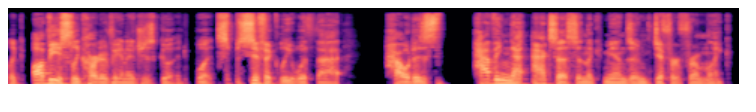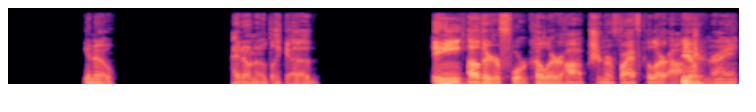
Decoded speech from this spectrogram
like obviously card advantage is good, but specifically with that, how does having that access in the command zone differ from like, you know, I don't know, like a any other four color option or five color option, yeah. right?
